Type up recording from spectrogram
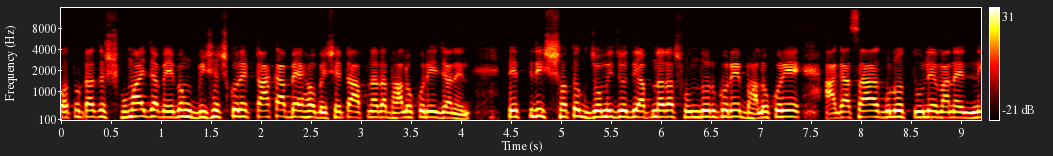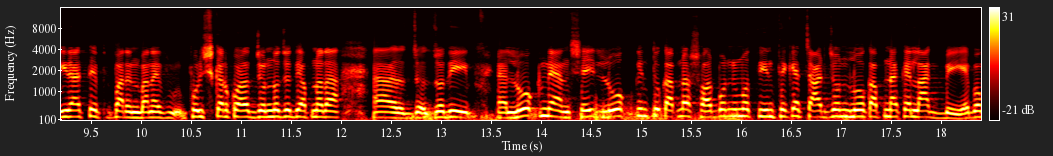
কতটা যে সময় যাবে এবং বিশেষ করে টাকা ব্যয় হবে, সেটা আপনারা ভালো করেই জানেন। তেত্রিশ শতক জমি যদি আপনারা সুন্দর করে, ভালো করে আগাছাগুলো তুলে মানে নিরাতে পারেন মানে পরিষ্কার করার জন্য যদি আপনারা যদি লোক নেন, সেই লোক কিন্তু আপনার সর্বনিম্ন তিন থেকে চারজন লোক আপনাকে লাগবে এবং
